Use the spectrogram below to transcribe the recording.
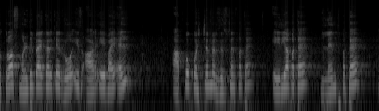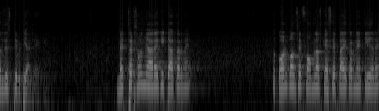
तो क्रॉस मल्टीप्लाई करके rho is R A by L आपको क्वेश्चन में रेजिस्टेंस पता है एरिया पता है लेंथ पता है रेजिस्टिविटी आ जाएगी। मेथड समझ में आ रहा है कि क्या करना है? तो कौन कौन से फॉर्मूलाज कैसे अप्लाई करने हैं? क्लियर है?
